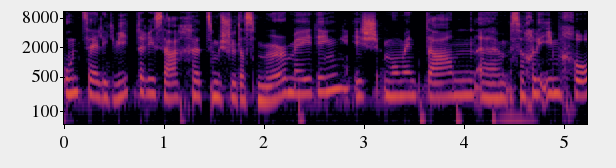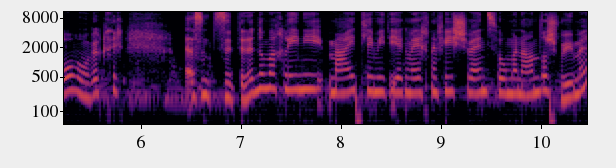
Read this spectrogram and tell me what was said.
unzählige weitere Sachen. Zum Beispiel das Mermaiding ist momentan ähm, so ein bisschen im Kommen, wo wirklich, also es sind nicht nur kleine Mädchen mit irgendwelchen Fischschwänzen, umeinander schwimmen,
